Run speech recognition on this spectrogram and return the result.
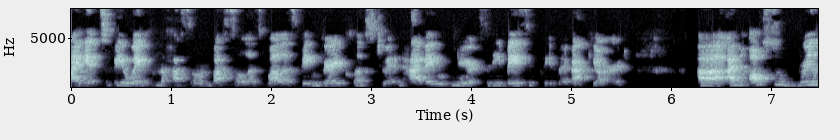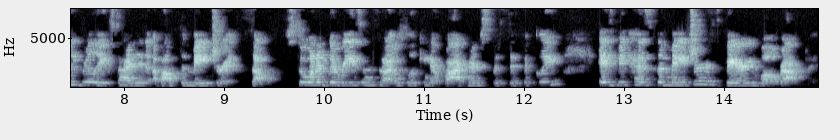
I get to be away from the hustle and bustle as well as being very close to it and having New York City basically in my backyard. Uh, I'm also really, really excited about the major itself. So, one of the reasons that I was looking at Wagner specifically is because the major is very well rounded.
